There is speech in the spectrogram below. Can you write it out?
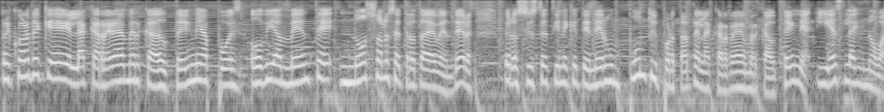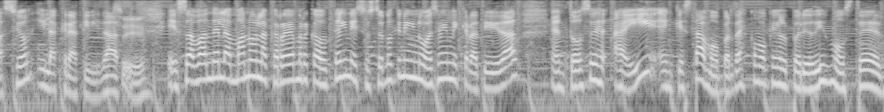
Recuerde que la carrera de mercadotecnia, pues obviamente no solo se trata de vender, pero sí usted tiene que tener un punto importante en la carrera de mercadotecnia y es la innovación y la creatividad. Sí. Esa van de la mano en la carrera de mercadotecnia y si usted no tiene innovación ni creatividad, entonces ahí en qué estamos, ¿verdad? Es como que en el periodismo usted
